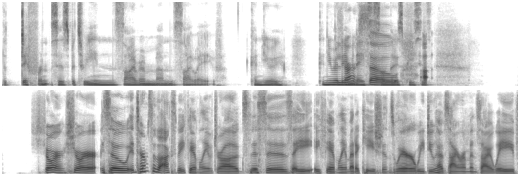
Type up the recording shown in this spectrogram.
the differences between Xyrem and Xywav. Can you can you illuminate sure. so, us on those pieces? Uh, Sure, sure. So, in terms of the oxybate family of drugs, this is a, a family of medications where we do have Xyrem and Xywav.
